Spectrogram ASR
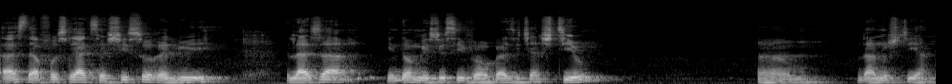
Asta a fost reacția și sora lui Lazar, când Domnul Iisus îi vorbea, zicea, știu, um, dar nu știam.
